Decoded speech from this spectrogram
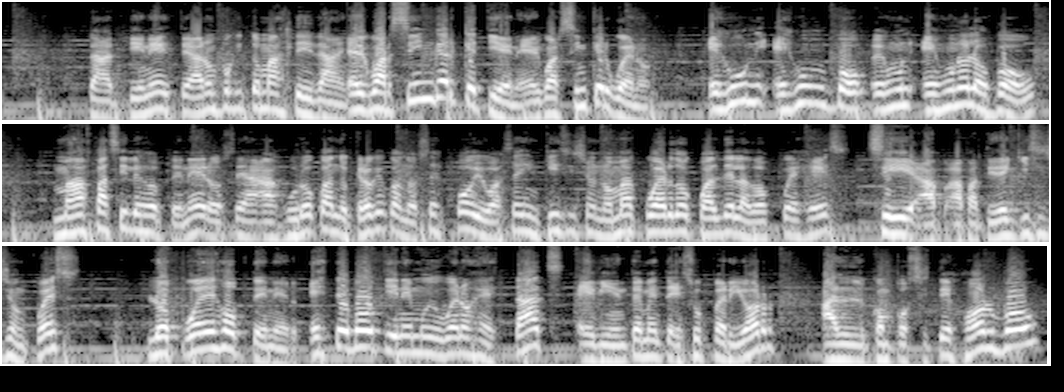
O sea, tiene, te da un poquito más de daño. El Warsinger que tiene, el Warsinger, bueno, es un, es un, es, un es uno de los bows más fáciles de obtener. O sea, juro cuando creo que cuando haces pollo o haces Inquisition, no me acuerdo cuál de las dos pues es. Sí, a, partir de Inquisition Quest lo puedes obtener. Este bow tiene muy buenos stats. Evidentemente es superior al Composite Hornbow.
